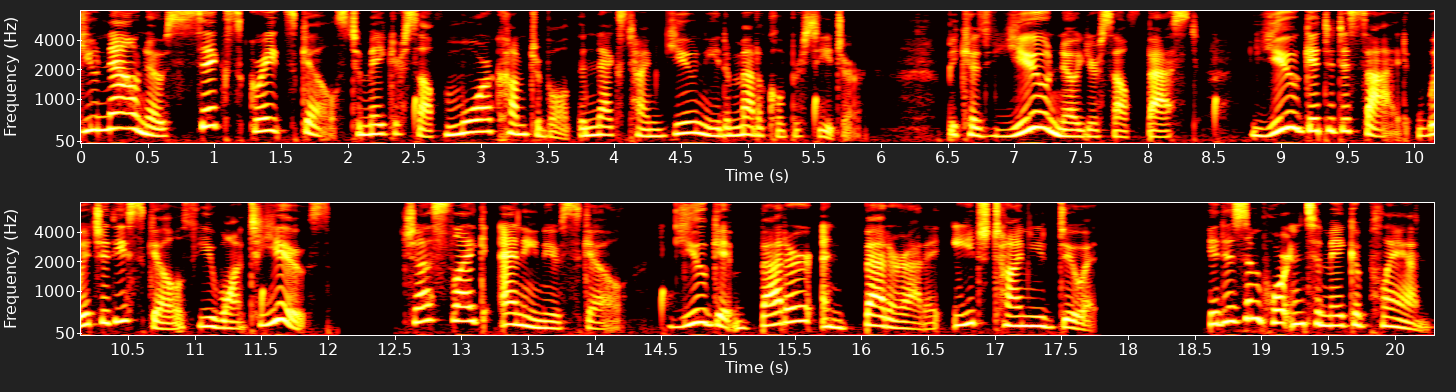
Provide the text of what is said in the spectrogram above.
You now know six great skills to make yourself more comfortable the next time you need a medical procedure. Because you know yourself best, you get to decide which of these skills you want to use. Just like any new skill, you get better and better at it each time you do it. It is important to make a plan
